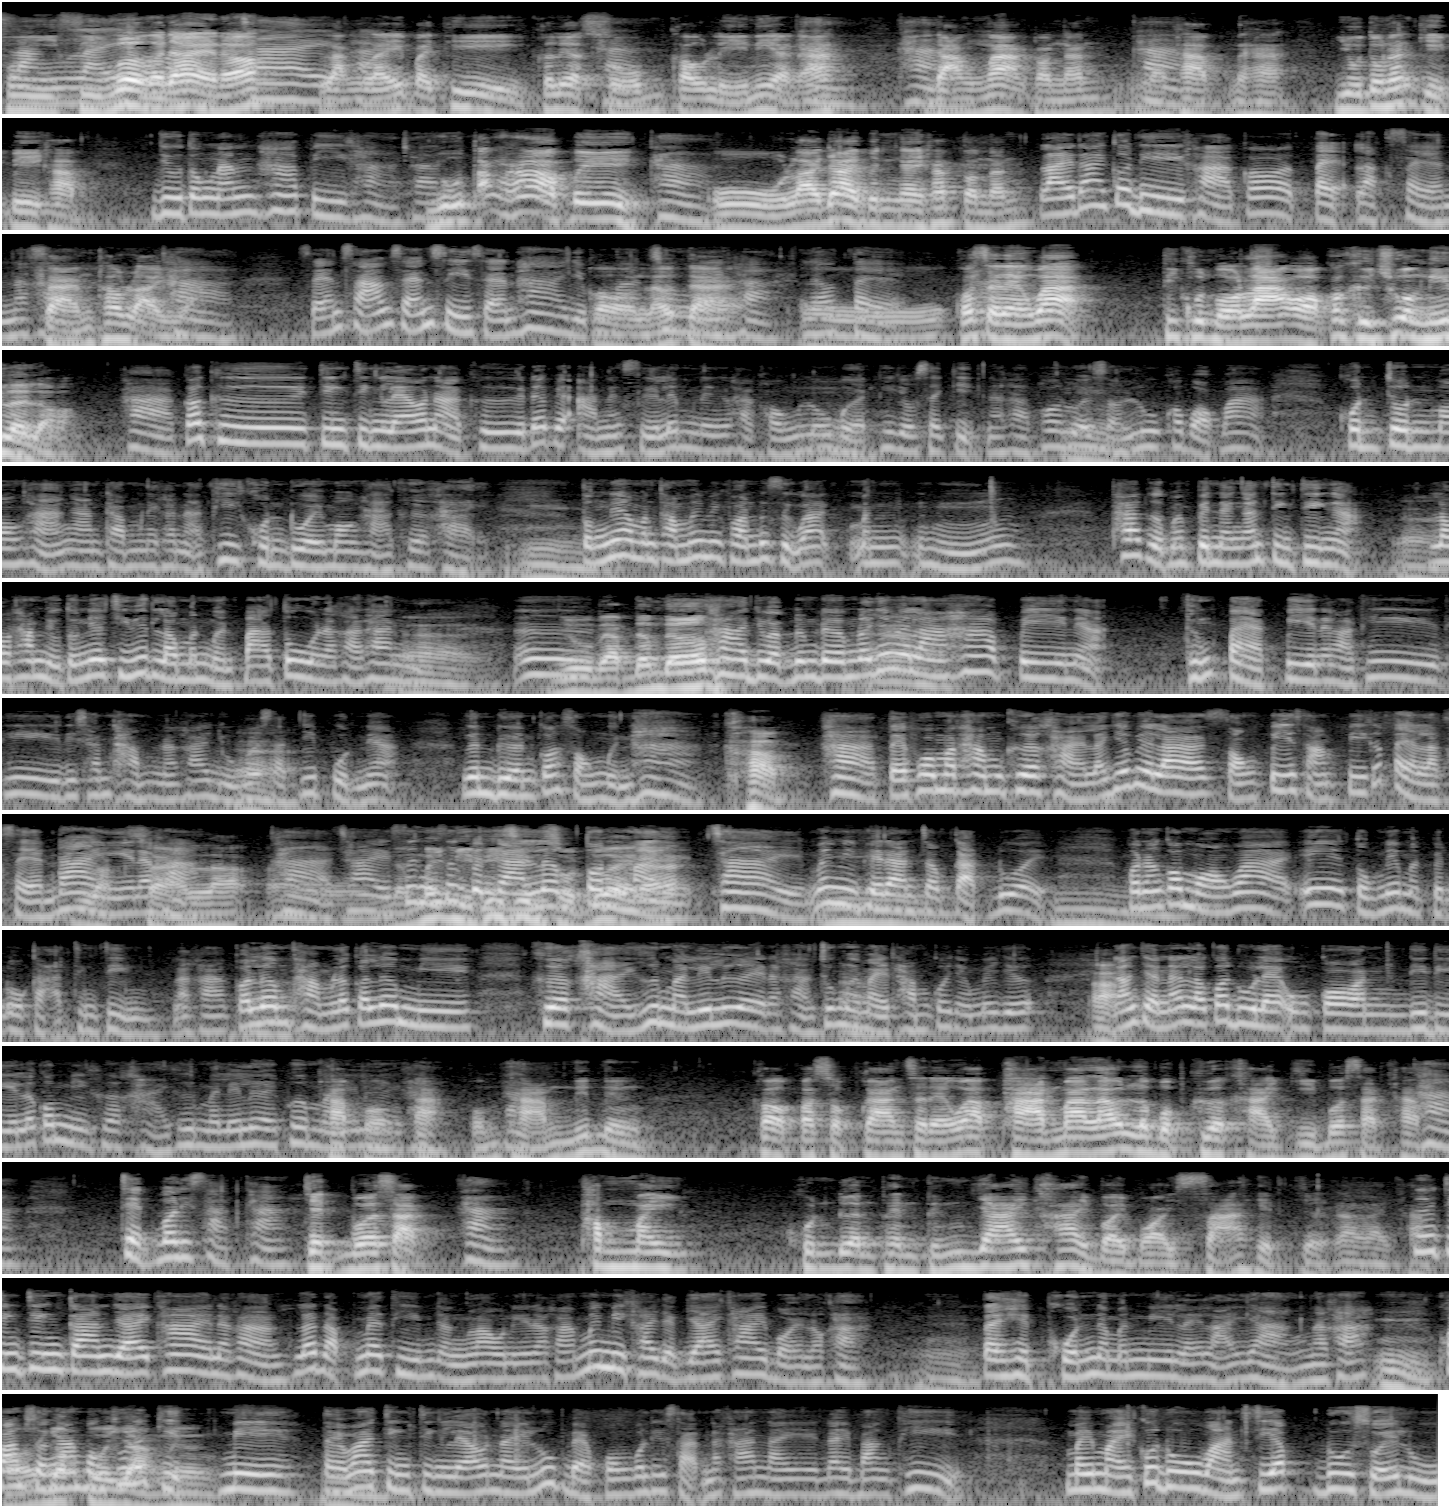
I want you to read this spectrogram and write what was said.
ฟหลั่รีงไหลฟีเวอร์ก็ได้เนาะใช่หลังไหลไปที่เขาเรียกค่ะโสมเกาหลีเนี่ยนะค่ะค่ะดังมากตอนนั้นค่ะนะครับนะฮะอยู่ตรงนั้นกี่ปีครับ อยู่ตรงนั้น 5 ปีค่ะท่านอยู่ตั้ง 5 ปีค่ะโอ้รายได้เป็นไงครับตอนนั้น รายได้ก็ดีค่ะ ก็แตะหลักแสนนะคะแสนเท่าไหร่ค่ะแสนสามแสนสี่แสนห้าอยู่ปก็ระมาณแล้วช่วงแต่นี้ค่ะ แล้วแต่โอ้ก็แสดงว่า ที่คุณบอกลาออกก็คือช่วงนี้เลยเหรอ ค่ะ ก็คือจริง ๆ แล้วน่ะคือได้ไปอ่านหนังสือเล่มหนึ่งค่ะของโรเบิร์ตฮิโยซากินะคะพ่อรวยอืมสอนลูกเขาบอกว่า คนจนมองหางานทำในขณะที่คนรวยมองหาเครือข่าย อืมตรงเนี้ยมันทำให้มีความรู้สึกว่ามันอื้อหือถ้าเกิดมันเป็นอย่างนั้นจริง ๆอะอ่า เราทำอยู่ตรงเนี้ยชีวิตเรามันเหมือนปลาตู้นะคะท่าน อ่าเอออ อยู่แบบเดิม ค่ะอยู่แบบเดิมๆระยะเวลาอ่า5 ปีเนี่ย ถึง 8 ปีนะคะที่ที่ดิฉันทำนะคะ อยู่อ่าบริษัทญี่ปุ่นเนี่ยเงินเดือนก็ 25,000ๆครับ ค่ะ แต่พอมาทำเครือข่ายระยะเวลา 2 ปี 3 ปีก็แต่หลักแสนได้อย่างนี้นะคะหลักแสนละค่ะอ๋อใช่ยังซึ่งไม่ซึ่งมีเป็นที่การสิ้นเริ่มสุดต้นด้วยใหม่นะใช่ ไม่มีเพดานจำกัดด้วย อืม เพราะฉะนั้นก็มองว่าเอ๊ะตรงเนี้ยมันเป็นโอกาสจริงๆนะคะ ก็เริ่มทำแล้วก็เริ่มมีเครือข่ายขึ้นมาเรื่อยๆนะคะช่วงใหม่ๆทำก็ยังไม่เยอะ อะ หลังจากนั้นเราก็ดูแลองค์กรดีๆ แล้วก็มีเครือข่ายขึ้นมาเรื่อยๆเพิ่มมาครับผเรื่มอยๆอะค่ะ ผมค่ะถามนิดนึง ก็ประสบการณ์แสดงว่าผ่านมาแล้วระบบเครือข่ายกี่บริษัทครับค่ะเจ็ดบริษัทค่ะเจ็ดบริษัทค่ะ ทำไมคุณเดือนเพ็ญถึงย้ายค่ายบ่อยๆ สาเหตุเกิดอะไรครับ คือจริง ๆ การย้ายค่ายนะคะ ระดับแม่ทีมอย่างเรานี้นะคะ ไม่มีใครอยากย้ายค่ายบ่อยหรอกค่ะมแต่เหตุผลเนี่ยมันมีหลาย ๆ อย่างนะคะ อืมความสวยงามของธุรกิจขอยกตัวอย่างหนึ่งมี แต่ว่าอืมจริง ๆ แล้วในรูปแบบของบริษัทนะคะในในบางที่ ใหม่ ๆ ก็ดูหวานเจี๊ยบดูสวยหรู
